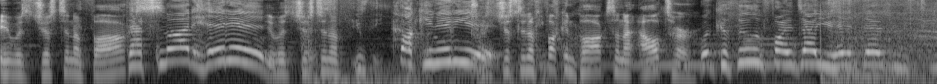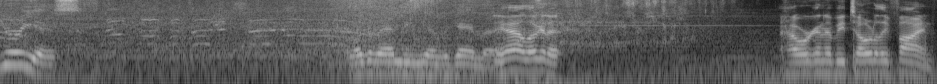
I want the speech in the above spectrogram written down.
It was just in a box. That's not hidden. It was just in a. you fucking idiot. It was just in a fucking box on an altar. When Cthulhu finds out you hid it there, he's gonna be furious. Look at the ending of the game, man. Yeah, look at it. How we're gonna be totally fine.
